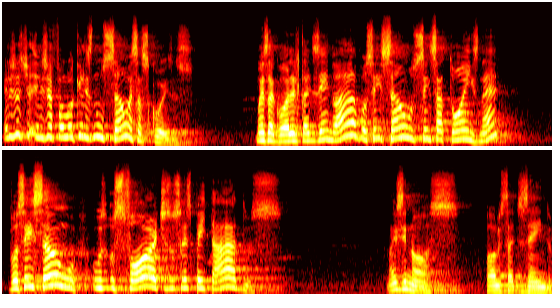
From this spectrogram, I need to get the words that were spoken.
Ele já, ele já falou que eles não são essas coisas. Mas agora ele está dizendo: Ah, vocês são os sensatões, né? Vocês são os, os fortes, os respeitados. Mas e nós? Paulo está dizendo:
